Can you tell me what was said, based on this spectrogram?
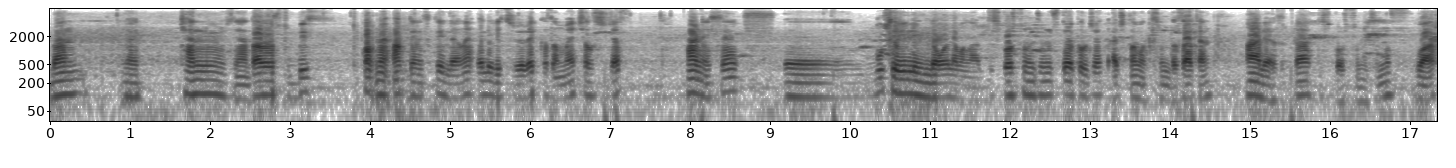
ben yani kendimiz yani daha doğrusu biz komple Akdeniz kıyılarını ele geçirerek kazanmaya çalışacağız. Her neyse eee, bu seriyle ilgili oynamalar Discord sunucumuzda yapılacak. Açıklama kısmında zaten hali hazırda Discord sunucumuz var.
